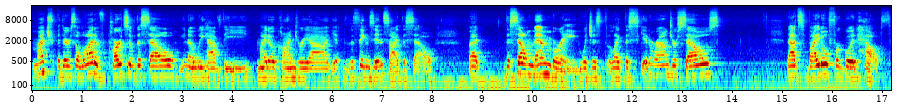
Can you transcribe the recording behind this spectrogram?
much there's a lot of parts of the cell you know we have the mitochondria the things inside the cell but the cell membrane which is like the skin around your cells that's vital for good health.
